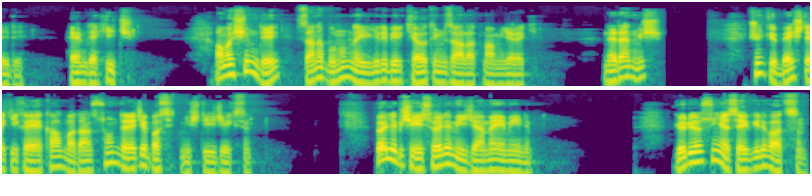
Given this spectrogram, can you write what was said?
dedi. ''Hem de hiç.'' Ama şimdi sana bununla ilgili bir kağıt imzalatmam gerek. Nedenmiş? Çünkü beş dakikaya kalmadan son derece basitmiş diyeceksin. Böyle bir şeyi söylemeyeceğime eminim. Görüyorsun ya sevgili Watson,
